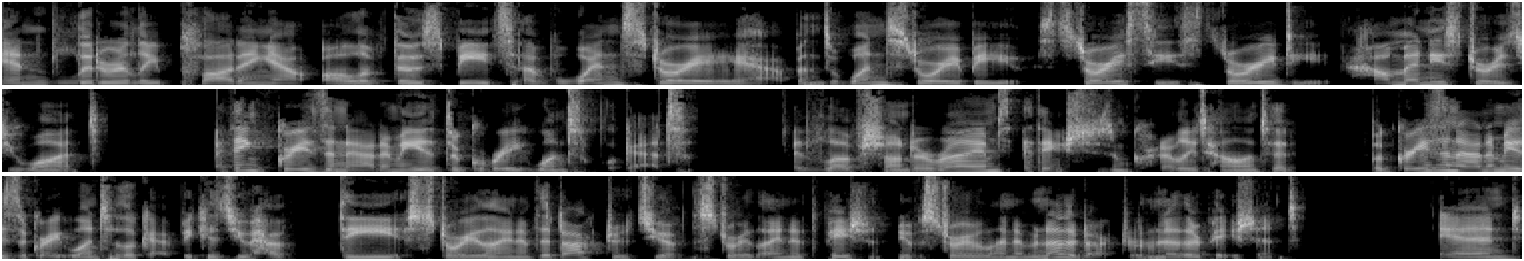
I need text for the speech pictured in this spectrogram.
and literally plotting out all of those beats of when story A happens, when story B, story C, story D, how many stories you want. I think Grey's Anatomy is a great one to look at I love Shonda Rhimes. I think she's incredibly talented. But Grey's Anatomy is a great one to look at because you have the storyline of the doctors, you have the storyline of the patient, you have a storyline of another doctor, another patient. And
